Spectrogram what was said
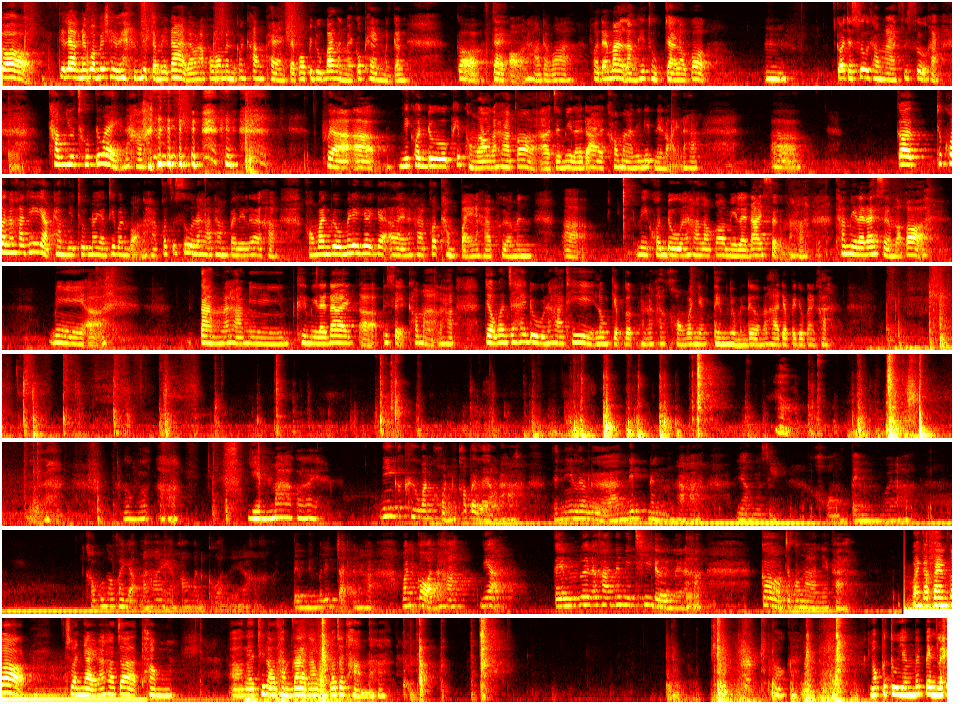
ก็ที่แรกนึกว่าไม่ใช่จะไม่ได้แล้วนะเพราะว่ามันค่อนข้างแพง แต่พอไปดูบ้านหลังไหนก็แพงเหมือนกัน ก็ใจอ่อนนะคะ แต่ว่าพอได้บ้านหลังที่ถูกใจเราก็ อืม ก็จะสู้ทำงานสู้ๆค่ะทำ YouTube ด้วยนะคะ เผื่ออมีคนดูคลิปของเรานะคะ ก็อาจจะมีรายได้เข้ามานิดๆหน่อยๆนะคะก็ทุกคนนะคะที่อยากทำ YouTube เนอะอย่างที่วันบอกนะคะ ก็สู้ๆนะคะทำไปเรื่อยๆค่ะ ของวันวิวไม่ได้เยอะแยะอะไรนะคะ ก็ทำไปนะคะเผื่อมันมีคนดูนะคะแล้วก็มีรายได้เสริมนะคะ ถ้ามีรายได้เสริมแล้วก็มีอ่า ตังนะคะมีคือมีรายได้พิเศษเข้ามานะคะ เดี๋ยววันจะให้ดูนะคะที่ลงเก็บรถนะคะ ของวันยังเต็มอยู่เหมือนเดิมนะคะ เดี๋ยวไปดูกันค่ะ เอาลงรถนะคะ เย็นมากเลย นี่ก็คือวันขนเข้าไปแล้วนะคะ แต่นี่เหลือนิดหนึ่งนะคะ ยังอยู่สิ ของเต็มเลยนะคะ เขาเพิ่งเอาขยะมาให้อะเข้าวันก่อนเลยนะคะ เต็มยังไม่ได้จัดนะคะ วันก่อนนะคะ เนี่ยเต็มเลยนะคะ ไม่มีที่เดินเลยนะคะ ก็จะประมาณนี้ค่ะ วันกับแฟก็ส่วนใหญ่นะคะจะทำ อะไรที่เราทำได้นะวันก็จะทำนะคะล็อกค่ะล็อกประตูยังไม่เป็นเลย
